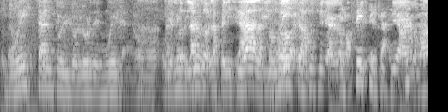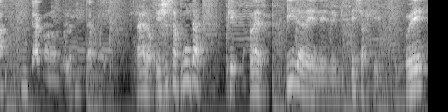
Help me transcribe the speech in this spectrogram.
No Totalmente, es tanto el dolor de muela, ¿no? Ajá. La, Obviamente, so- la so- la felicidad, la Eso- sonrisa. Eso, sería algo más, Estética, eso sería algo más interno, no, eso. Claro, ellos apuntan que, a ver, pila de, de, de empresas que uno ve,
